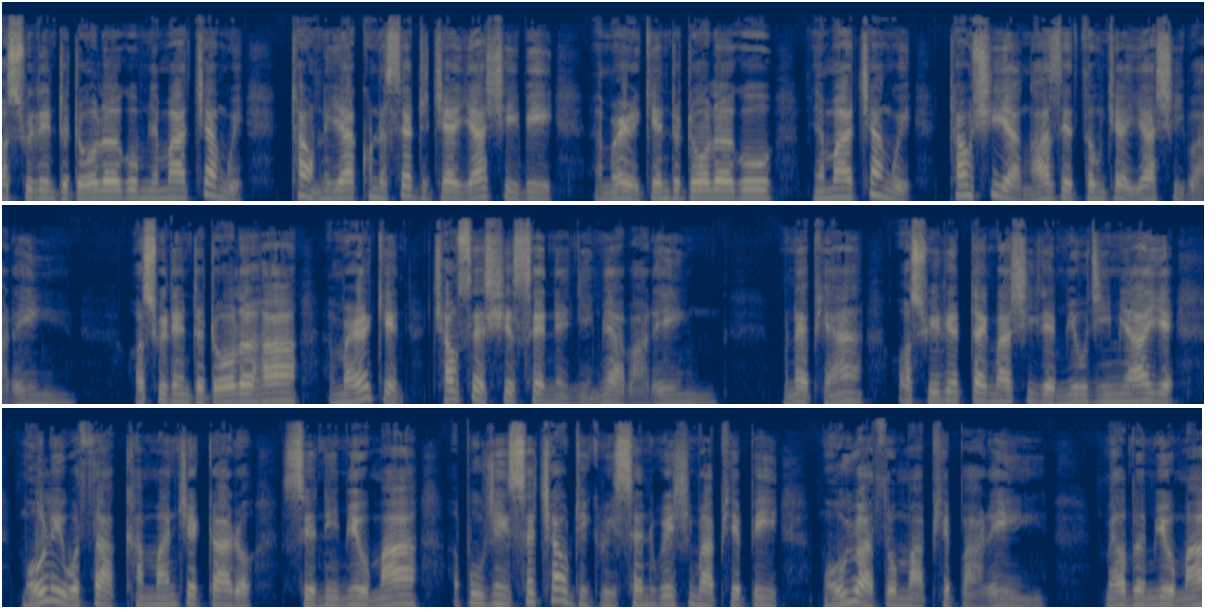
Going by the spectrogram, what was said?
Australian dollar ကိုမြန်မာကျပ်ငွေ1281ကျပ်ရရှိပြီး American dollar ကိုမြန်မာကျပ်ငွေ1853ကျပ်ရရှိပါတယ်။ Australian dollar ဟာ American 68ကျပ်နဲ့ညီမျှပါတယ်။ မနေ့ဖြန်ဩစတြေးလျတိုက်မှာရှိတဲ့မြို့ကြီးများရဲ့မိုးလေဝသခန့်မှန်းချက်ကတော့ဆစ်ဒနီမြို့မှာအပူချိန်16ဒီဂရီစင်တီဂရိတ်ရှိမှဖြစ်ပြီးမိုးရွာသွန်းမှဖြစ်ပါတယ်။မဲလ်ဘန်မြို့မှာ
